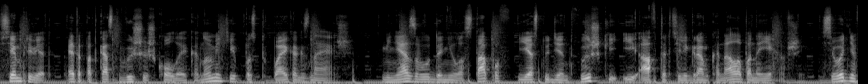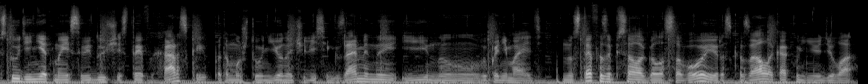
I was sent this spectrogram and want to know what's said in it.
Всем привет! Это подкаст Высшей школы экономики «Поступай как знаешь». Меня зовут Данил Остапов, я студент вышки и автор телеграм-канала «Понаехавший». Сегодня в студии нет моей соведущей Стефы Харской, потому что у нее начались экзамены и, ну, вы понимаете. Но Стефа записала голосовое и рассказала, как у нее дела.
